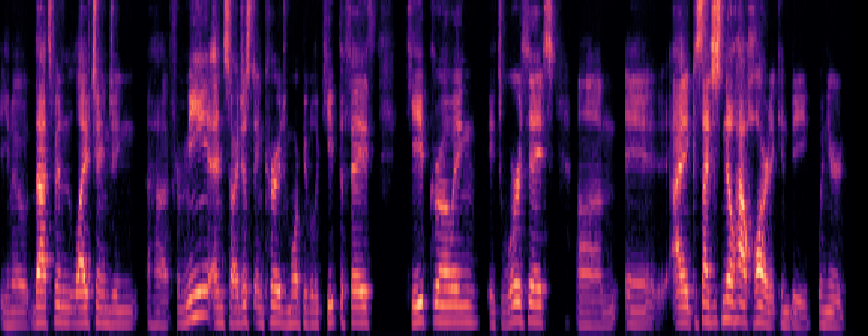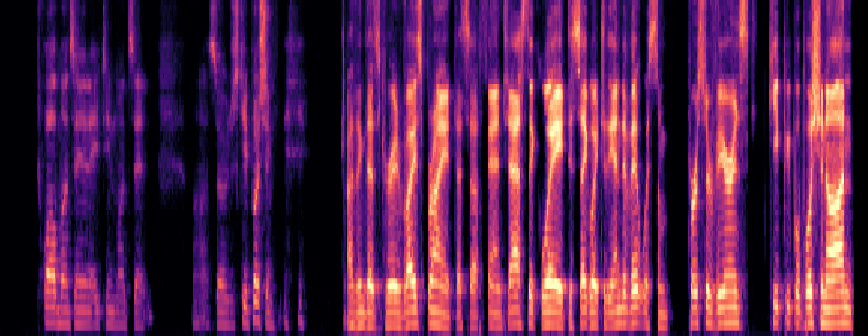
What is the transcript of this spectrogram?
you know, that's been life changing uh, for me. And so I just encourage more people to keep the faith, keep growing. It's worth it. Um, I, cause I just know how hard it can be when you're 12 months in, 18 months in. Uh, so just keep pushing. I think that's great advice, Bryant. That's a fantastic way to segue to the end of it with some perseverance. Keep people pushing on.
